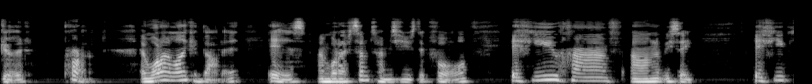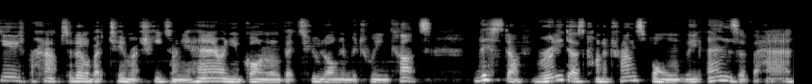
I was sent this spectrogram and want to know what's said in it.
good product. And what I like about it is, and what I've sometimes used it for, if you have, um, let me see, if you've used perhaps a little bit too much heat on your hair and you've gone a little bit too long in between cuts, this stuff really does kind of transform the ends of the hair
